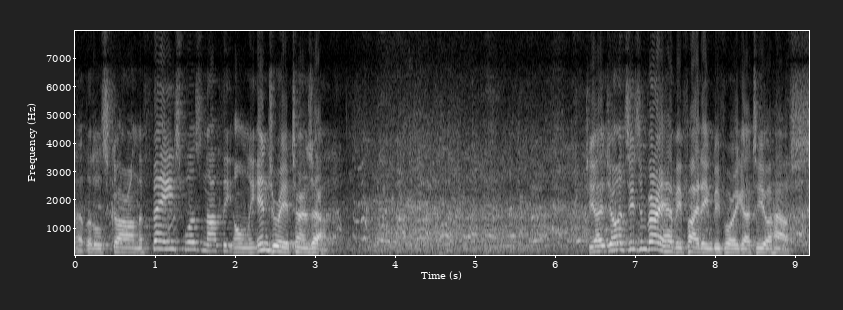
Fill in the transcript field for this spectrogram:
That little scar on the face was not the only injury, it turns out. G.I. Joe had seen some very heavy fighting before he got to your house.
